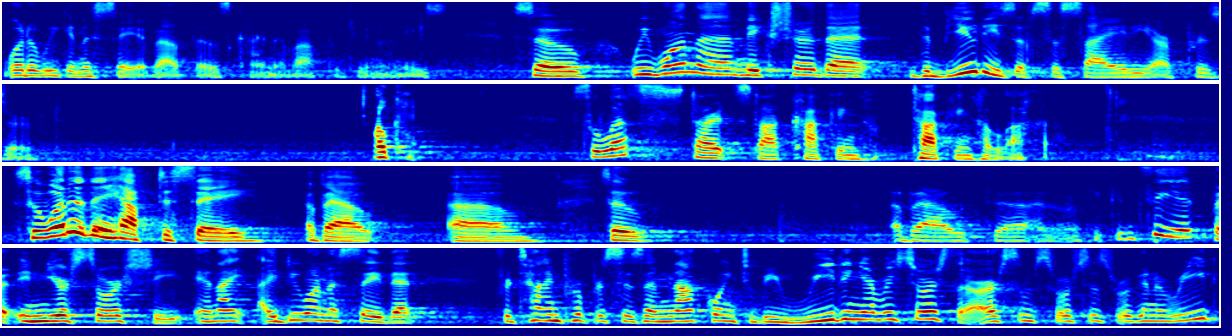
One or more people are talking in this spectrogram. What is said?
what are we going to say about those kind of opportunities? So we want to make sure that the beauties of society are preserved. Okay, so let's start, talking, talking halacha. So what do they have to say about, um, so about, uh, I don't know if you can see it, but in your source sheet, and I, I do want to say that for time purposes, I'm not going to be reading every source. There are some sources we're going to read,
